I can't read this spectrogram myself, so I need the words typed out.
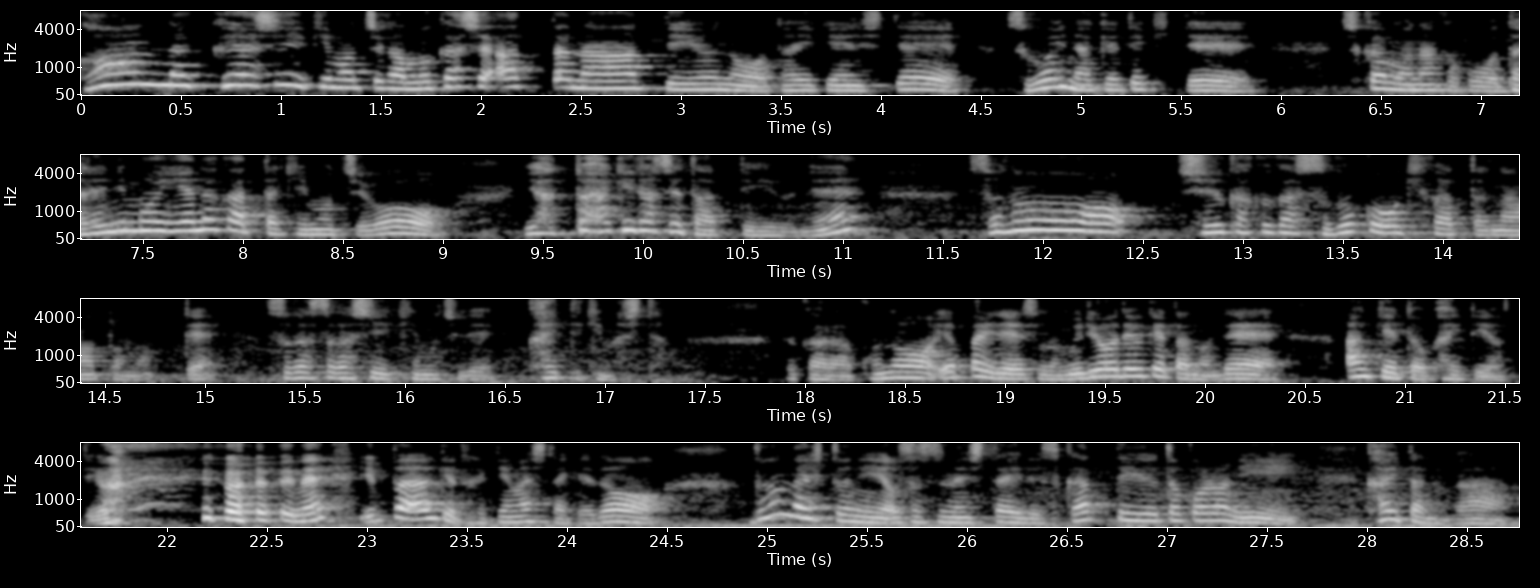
こんな悔しい気持ちが昔あったなっていうのを体験してすごい泣けてきてしかもなんかこう、誰にも言えなかった気持ちを、やっと吐き出せたっていうね、その収穫がすごく大きかったなと思って、すがすがしい気持ちで帰ってきました。だから、この、やっぱりね、その無料で受けたので、アンケートを書いてよって 言われてね、いっぱいアンケート書きましたけど、どんな人におすすめしたいですかっていうところに書いたのが、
